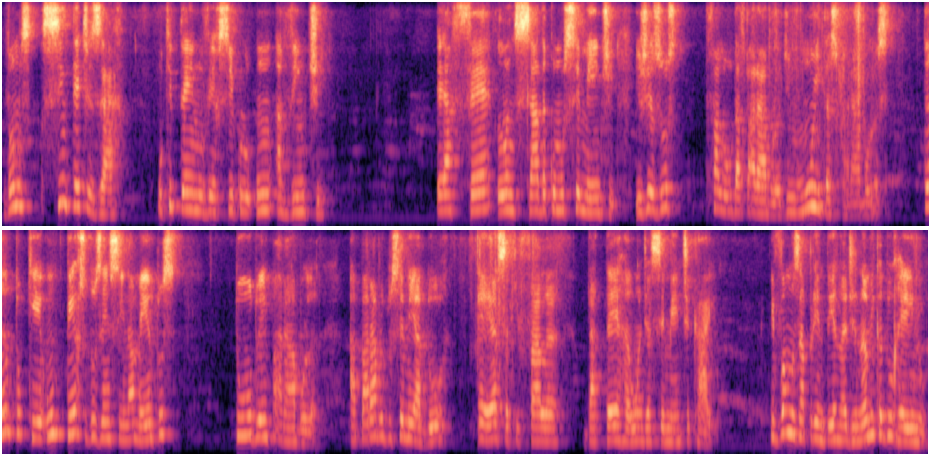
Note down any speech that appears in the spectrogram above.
Vamos sintetizar o que tem no versículo 1 a 20. É a fé lançada como semente. E Jesus falou da parábola, de muitas parábolas, tanto que um terço dos ensinamentos, tudo em parábola. A parábola do semeador é essa que fala da terra onde a semente cai. E vamos aprender na dinâmica do reino.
